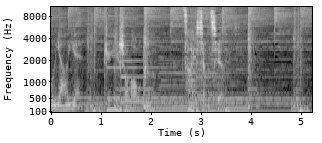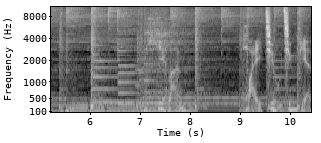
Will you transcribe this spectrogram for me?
途遥远，听一首老歌，再向前。叶阑怀旧经典。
